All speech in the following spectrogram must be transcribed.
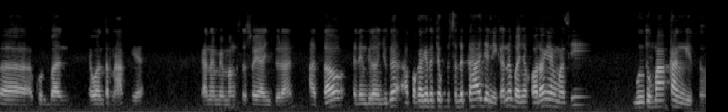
uh, kurban hewan ternak ya, karena memang sesuai anjuran, atau ada yang bilang juga, apakah kita cukup sedekah aja nih, karena banyak orang yang masih butuh makan gitu,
